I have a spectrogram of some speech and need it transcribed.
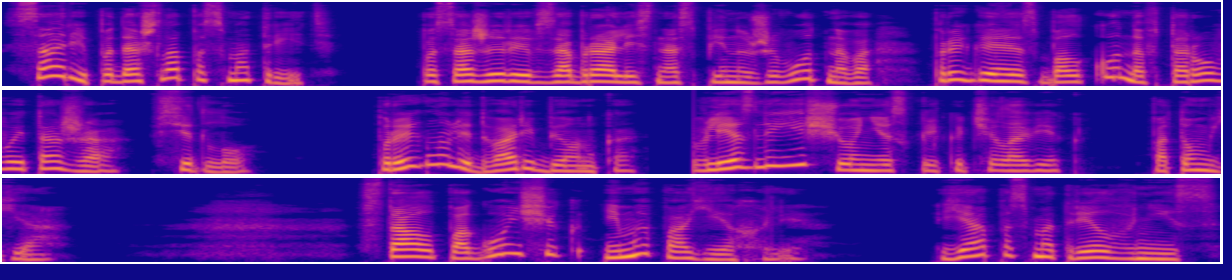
Сари подошла посмотреть. Пассажиры взобрались на спину животного, прыгая с балкона второго этажа в седло. Прыгнули два ребенка. Влезли еще несколько человек. Потом я. Встал погонщик, и мы поехали. Я посмотрел вниз.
